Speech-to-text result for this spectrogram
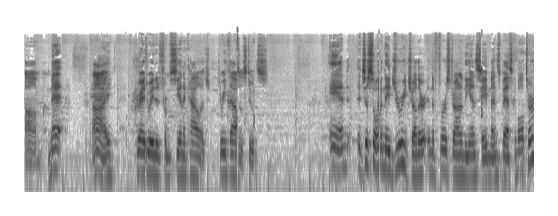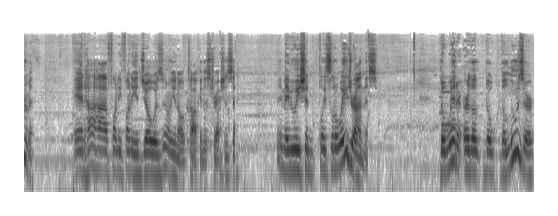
Um, Matt, I graduated from Siena College, 3,000 students. And it just so happened they drew each other in the first round of the NCAA men's basketball tournament. And haha, funny, funny, and Joe was, you know, you know talking this trash and said, hey, maybe we should place a little wager on this. The winner, or the, the, the loser,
